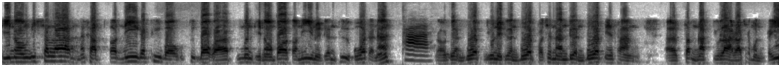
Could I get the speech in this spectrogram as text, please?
พี่น้องอิสลามนะครับ ตอนนี้ก็ที่บอกที่บอกว่ามันพี่น้องบอกตอนนี้อยู่ในเดือนทื่อบวชอะนะค่ะเราเดือนบวชอยู่ในเดือนบวชเพราะฉะนั้นเดือนบวชเนี่ยทางเอ่อสำนักยุฬาราชมนตรี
